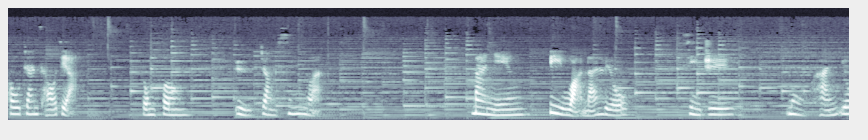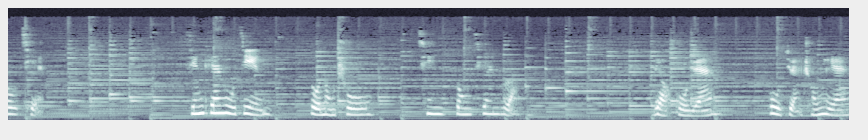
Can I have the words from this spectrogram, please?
偷沾草甲。东风欲涨心暖，漫凝碧瓦难留，信知暮寒幽浅。行天入境，作弄出青松牵软。料故园不卷重帘，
